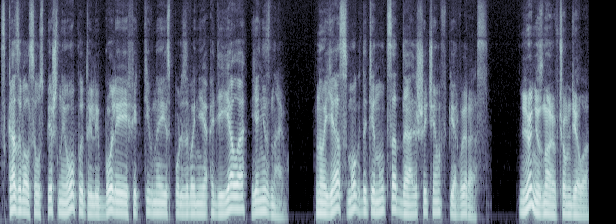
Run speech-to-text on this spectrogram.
Сказывался успешный опыт или более эффективное использование одеяла, я не знаю. Но я смог дотянуться дальше, чем в первый раз. «Я не знаю, в чем дело»,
